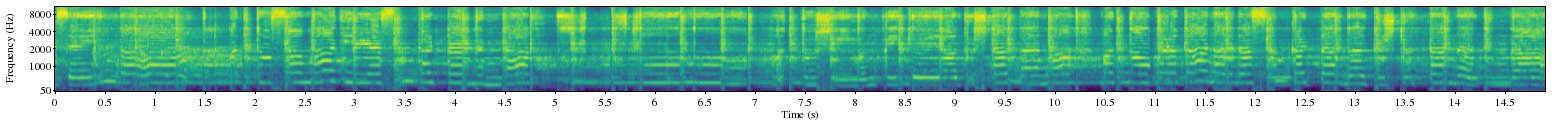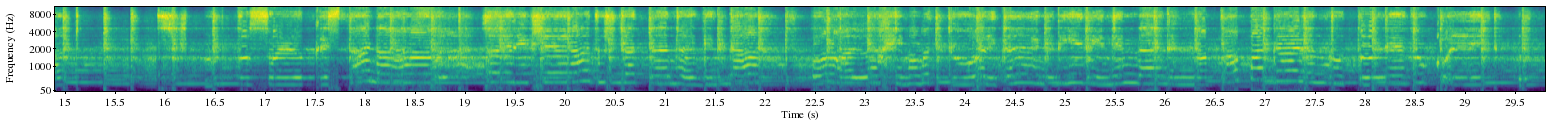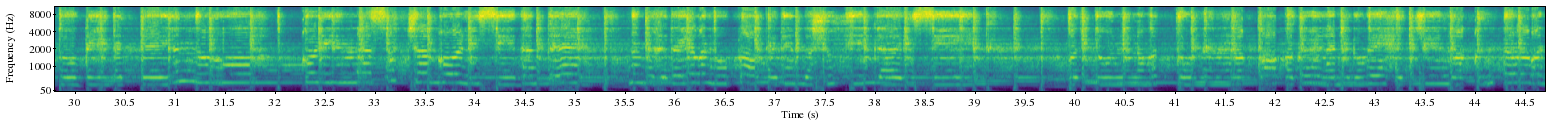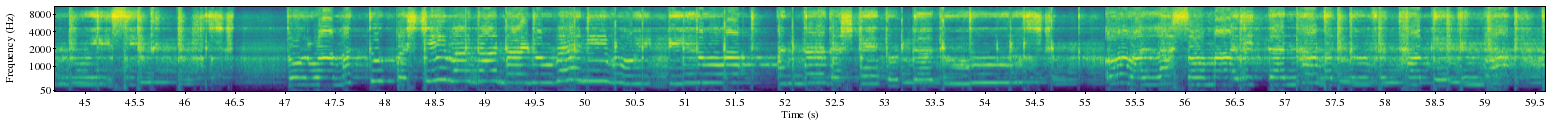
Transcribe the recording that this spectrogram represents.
ಹಿಂಸೆಯಿಂದ ಮತ್ತು ಸಮಾಧಿಯ ಸಂಕಟದಿಂದ. ಮತ್ತು ಶ್ರೀಮಂತಿಕೆಯ ದುಷ್ಟತನ ಮತ್ತು ಬಡತನದ ಸಂಕಟದ ದುಷ್ಟತನದಿಂದ. ಮತ್ತು ಸುಳ್ಳು ಕ್ರಿಸ್ತನ ಪರೀಕ್ಷೆಯ ದುಷ್ಟತನದಿಂದ. ಓ ಅಲ್ಲ ಹಿಮ ಮತ್ತು ಅಲಿಕಲ್ಲಿನ ಸ್ವಚ್ಛಗೊಳಿಸಿದಂತೆ ನನ್ನ ಹೃದಯವನ್ನು ಪಾಪದಿಂದ ಶುದ್ಧೀಕರಿಸಿ. ಮತ್ತು ನನ್ನ ಮತ್ತು ನನ್ನ ಪಾಪಗಳ ನಡುವೆ ಹೆಚ್ಚಿನ ಅಂತರವನ್ನು ಇರಿಸಿ. ಪೂರ್ವ ಮತ್ತು ಪಶ್ಚಿಮದ ನಡುವೆ ನೀವು ಇಟ್ಟಿರುವ ಅಂತರದಷ್ಟೇ ದೊಡ್ಡದು. ಓ ಅಲ್ಲ ಸೋಮಾರಿತನ ಮತ್ತು ವೃದ್ಧಾಪ್ಯದಿಂದ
